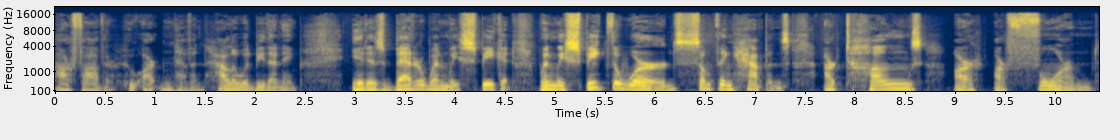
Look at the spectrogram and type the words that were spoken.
Our Father, who art in heaven, hallowed be thy name. It is better when we speak it. When we speak the words, something happens. Our tongues are, are formed.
